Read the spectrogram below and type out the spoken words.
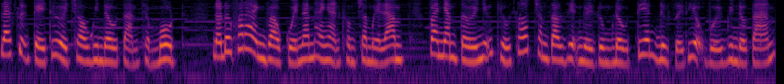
là sự kế thừa cho Windows 8.1. Nó được phát hành vào cuối năm 2015 và nhằm tới những thiếu sót trong giao diện người dùng đầu tiên được giới thiệu với Windows 8.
